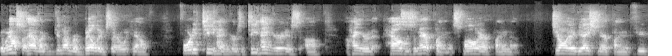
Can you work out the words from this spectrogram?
and we also have a good number of buildings there. We have 40 T hangars. A T hangar is uh, a hangar that houses an airplane, a small airplane, a general aviation airplane. If you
